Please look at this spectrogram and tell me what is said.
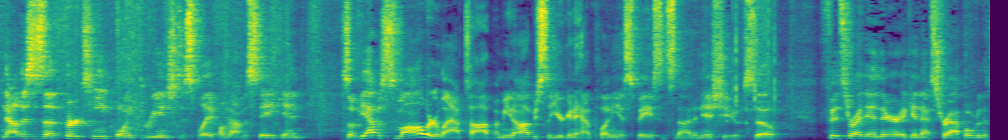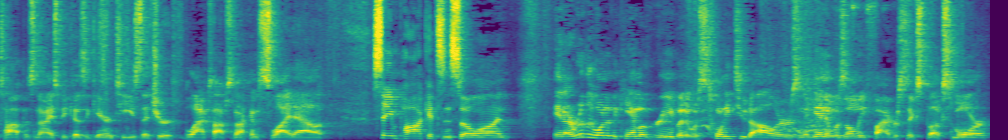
Now this is a 13.3 inch display if I'm not mistaken. So if you have a smaller laptop, I mean, obviously you're gonna have plenty of space. It's not an issue. So fits right in there. Again, that strap over the top is nice because it guarantees that your laptop's not gonna slide out. Same pockets and so on. And I really wanted the camo green, but it was $22. And again, it was only five or six bucks more.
